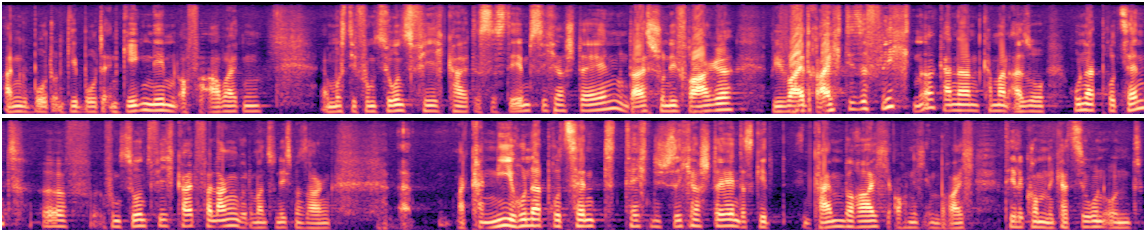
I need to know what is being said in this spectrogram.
Angebote und Gebote entgegennehmen und auch verarbeiten. Er muss die Funktionsfähigkeit des Systems sicherstellen. Und da ist schon die Frage, wie weit reicht diese Pflicht? Ne? Kann, dann, kann man also 100 Prozent äh, Funktionsfähigkeit verlangen? Würde man zunächst mal sagen, äh, man kann nie 100% technisch sicherstellen. Das geht in keinem Bereich, auch nicht im Bereich Telekommunikation und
